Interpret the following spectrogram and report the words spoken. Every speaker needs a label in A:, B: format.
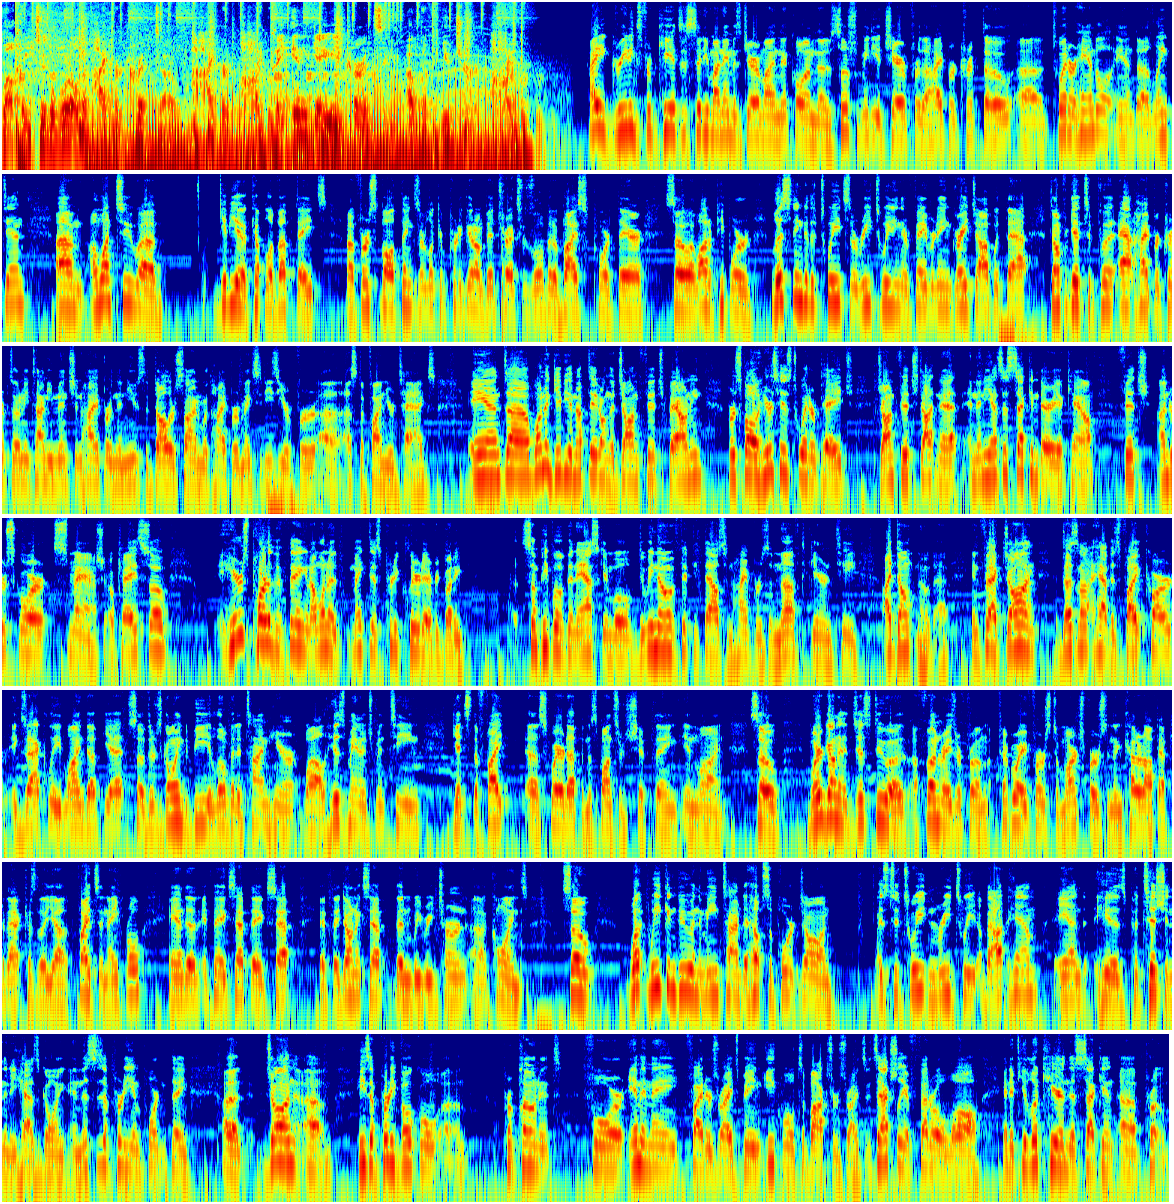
A: Welcome to the world of hyper crypto, hyper, hyper the in-gaming currency of the future. Hyper.
B: Hey, greetings from Kansas City. My name is Jeremiah Nichol. I'm the social media chair for the Hyper Crypto uh, Twitter handle and uh, LinkedIn. Um, I want to uh, give you a couple of updates. Uh, first of all, things are looking pretty good on Bittrex. There's a little bit of buy support there. So a lot of people are listening to the tweets, they're retweeting, they're favoriting. Great job with that. Don't forget to put at Hyper Crypto anytime you mention Hyper and then use the dollar sign with Hyper. It makes it easier for uh, us to find your tags. And I uh, want to give you an update on the Jon Fitch bounty. First of all, here's his Twitter page, jonfitch.net, and then he has a secondary account Fitch underscore smash. Okay, so here's part of the thing, and I want to make this pretty clear to everybody. Some people have been asking, well, do we know if 50,000 hyper is enough to guarantee? I don't know that. In fact, Jon does not have his fight card exactly lined up yet, so there's going to be a little bit of time here while his management team gets the fight uh, squared up and the sponsorship thing in line. So we're gonna just do a, a, fundraiser from February 1st to March 1st, and then cut it off after that because the uh, fight's in April. And uh, if they accept, they accept. If they don't accept, then we return uh, coins. So what we can do in the meantime to help support Jon is to tweet and retweet about him and his petition that he has going. And this is a pretty important thing. Uh, Jon, um, he's a pretty vocal um, proponent for MMA fighters' rights being equal to boxers' rights. It's actually a federal law. And if you look here in the second uh, pro-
